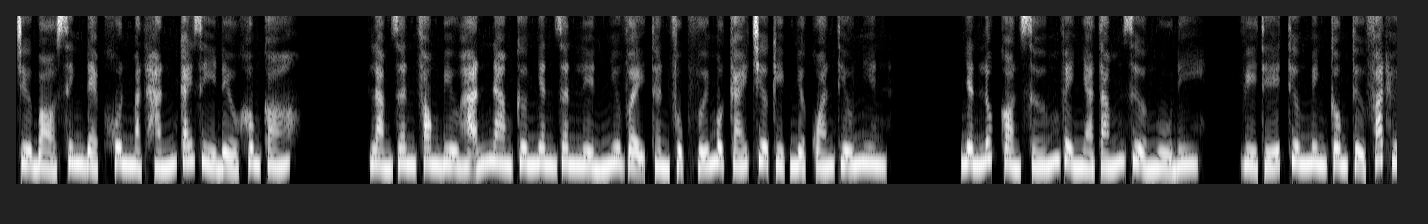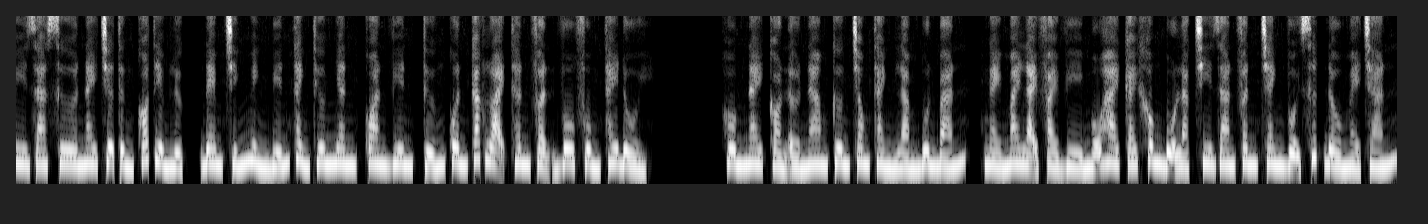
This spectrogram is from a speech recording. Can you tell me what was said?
Trừ bỏ xinh đẹp khuôn mặt hắn cái gì đều không có. Làm dân phong biêu hãn Nam Cương nhân dân liền như vậy thần phục với một cái chưa kịp nhược quán thiếu niên. Nhân lúc còn sớm về nhà tắm rửa ngủ đi. Vì thế thương minh công tử phát huy ra xưa nay chưa từng có tiềm lực, đem chính mình biến thành thương nhân, quan viên, tướng quân các loại thân phận vô phùng thay đổi. Hôm nay còn ở Nam Cương trong thành làm buôn bán, ngày mai lại phải vì mỗi hai cái không bộ lạc chi gian phân tranh vội sức đầu mẻ chán,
